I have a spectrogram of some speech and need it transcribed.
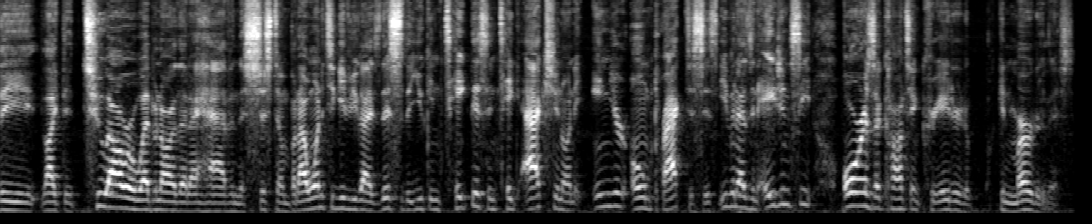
the like the two hour webinar that I have in the system, but I wanted to give you guys this so that you can take this and take action on it in your own practices, even as an agency or as a content creator to fucking murder this.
